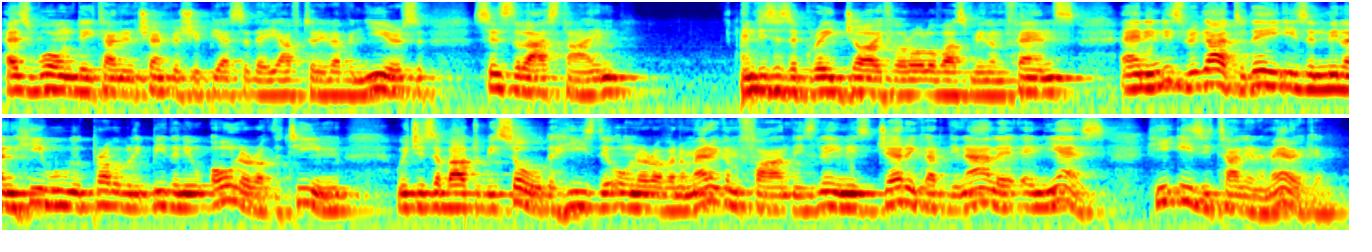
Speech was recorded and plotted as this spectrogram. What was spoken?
has won the Italian Championship yesterday after 11 years since the last time and this is a great joy for all of us Milan fans. And in this regard, today is in Milan he who will probably be the new owner of the team, which is about to be sold. He's the owner of an American fund. His name is Gerry Cardinale, and yes, he is Italian American.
